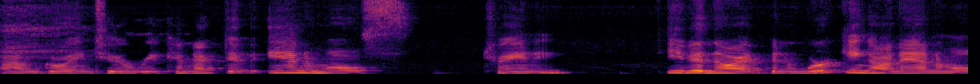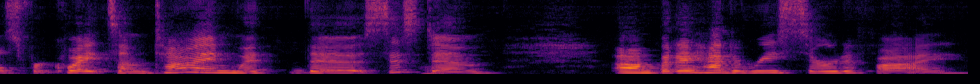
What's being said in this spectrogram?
um, going to a reconnective animals training even though I've been working on animals for quite some time with the system um, but i had to recertify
